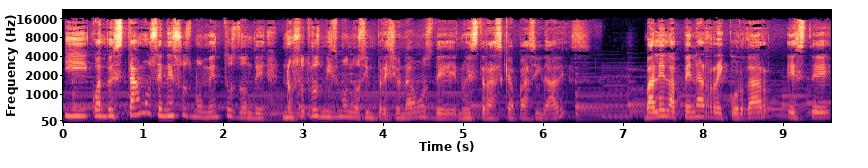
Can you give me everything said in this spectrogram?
Y cuando estamos en esos momentos donde nosotros mismos nos impresionamos de nuestras capacidades, vale la pena recordar este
